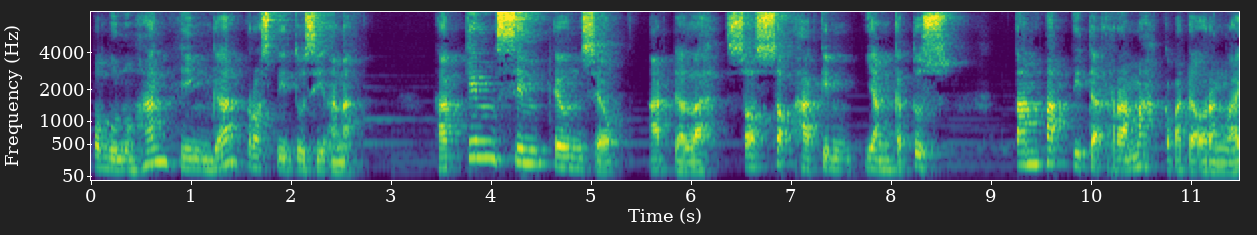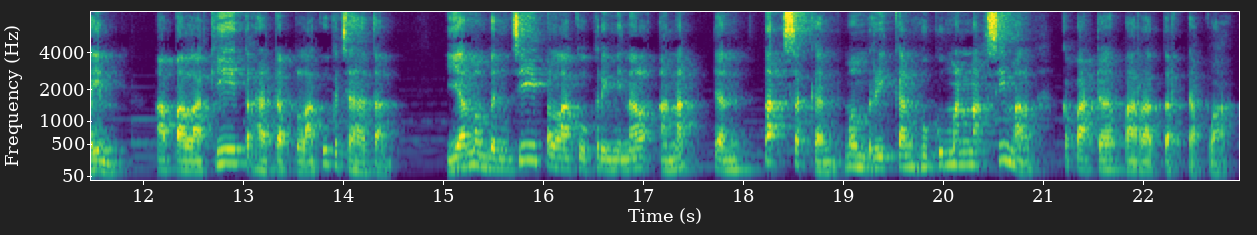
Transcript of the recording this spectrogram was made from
pembunuhan hingga prostitusi anak. Hakim Sim Eun Seok adalah sosok hakim yang ketus, tampak tidak ramah kepada orang lain, apalagi terhadap pelaku kejahatan. Ia membenci pelaku kriminal anak dan tak segan memberikan hukuman maksimal kepada para terdakwa.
